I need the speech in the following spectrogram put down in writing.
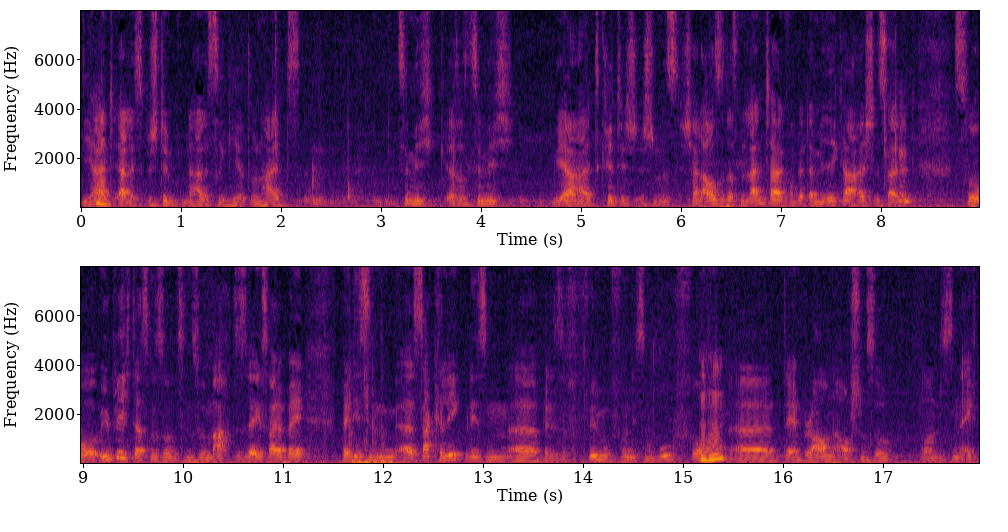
die halt alles bestimmt und alles regiert und halt äh, ziemlich, also ziemlich, ja, halt kritisch ist. Und es ist halt auch so, dass ein Landtag komplett Amerika ist, ist halt nicht so üblich, dass man so eine Zensur macht. Deswegen es war ja bei, bei diesem äh, Sakrileg, bei, diesem, äh, bei dieser Verfilmung von diesem Buch von Mhm. äh, Dan Brown auch schon so. Und es sind echt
